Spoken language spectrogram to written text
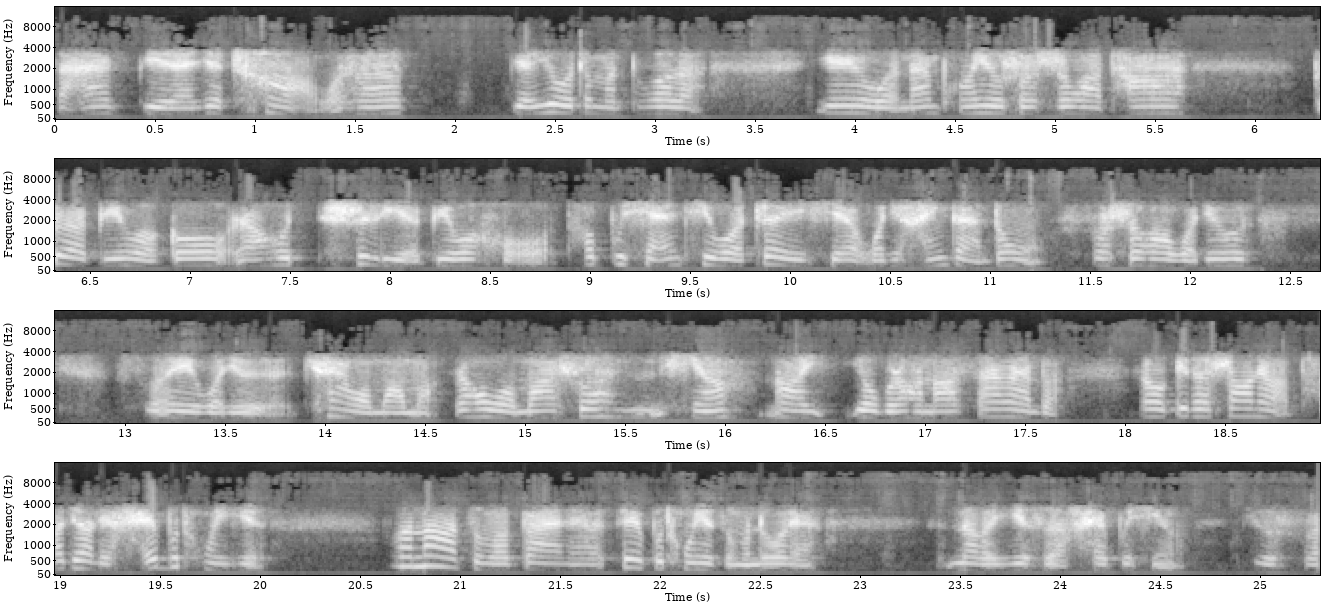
咱比人家差，我说别要这么多了，因为我男朋友说实话他个比我高，然后视力也比我好，他不嫌弃我这一些，我就很感动。说实话，我就所以我就劝我妈妈，然后我妈说行，那要不让他拿三万吧，然后跟他商量，他家里还不同意。啊，那怎么办呢？再不同意怎么着呢？那个意思还不行。就是说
